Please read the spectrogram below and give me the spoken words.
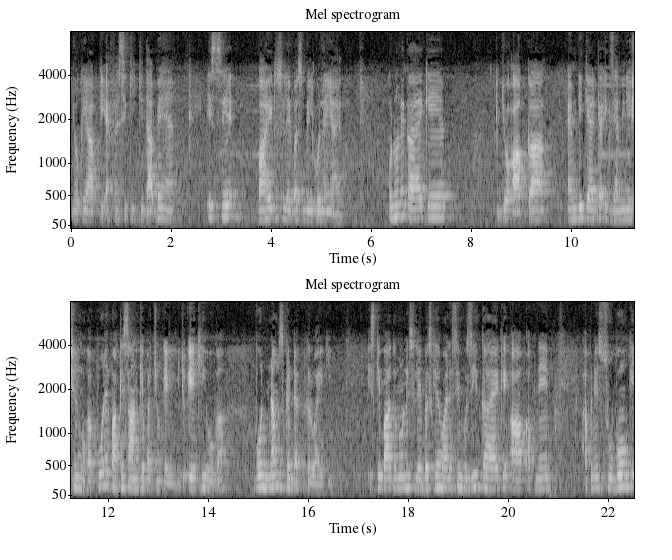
جو کہ آپ کی ایف ایس سی کی کتابیں ہیں، اس سے باہر سلیبس بالکل نہیں آئے گا۔ انہوں نے کہا ہے کہ جو آپ کا ایم ڈی کیٹ کا ایگزامینیشن ہوگا، پورے پاکستان کے بچوں کے لیے جو ایک ہی ہوگا، وہ نمز کنڈکٹ کروائے گی۔ اس کے بعد انہوں نے سلیبس کے حوالے سے مزید کہا ہے کہ آپ اپنے اپنے صوبوں کی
